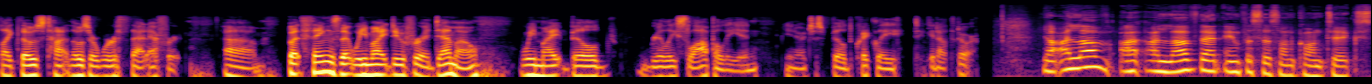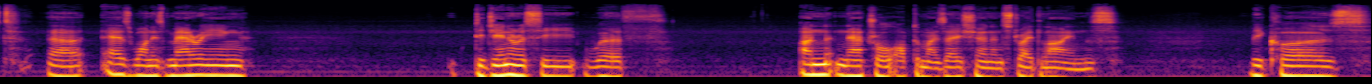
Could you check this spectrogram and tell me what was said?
like those time those are worth that effort um, but things that we might do for a demo we might build really sloppily and you know just build quickly to get out the door. Yeah i love i, I love that emphasis on context uh, as one is marrying degeneracy with unnatural optimization and straight lines. Because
